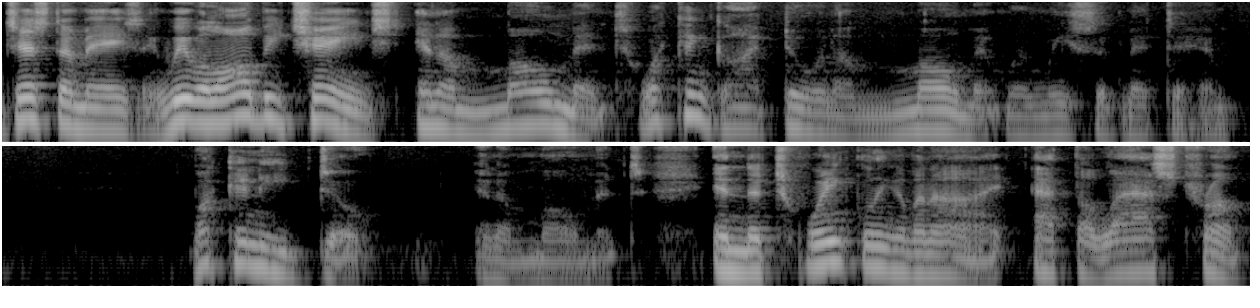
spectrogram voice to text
Just amazing. We will all be changed in a moment. What can God do in a moment when we submit to Him? What can He do in a moment? In the twinkling of an eye, at the last trump.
